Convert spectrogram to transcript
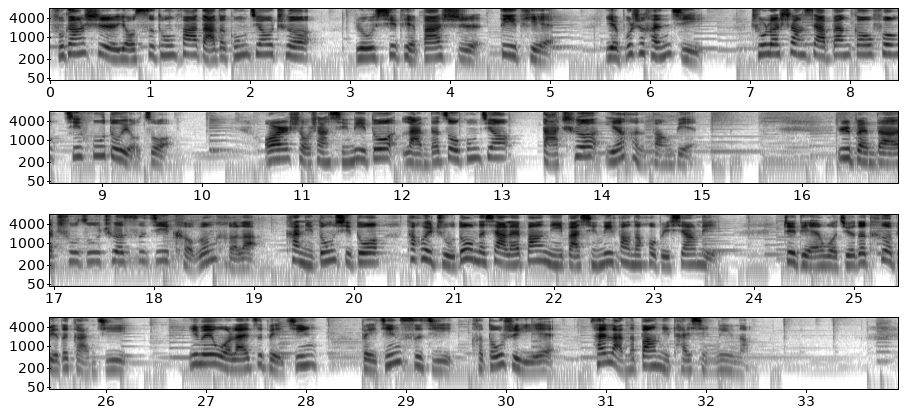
福冈市有四通发达的公交车，如西铁、巴士、地铁，也不是很挤。除了上下班高峰，几乎都有座。偶尔手上行李多，懒得坐公交，打车也很方便。日本的出租车司机可温和了，看你东西多，他会主动的下来帮你把行李放到后备箱里。这点我觉得特别的感激，因为我来自北京，北京司机可都是爷，才懒得帮你抬行李呢。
